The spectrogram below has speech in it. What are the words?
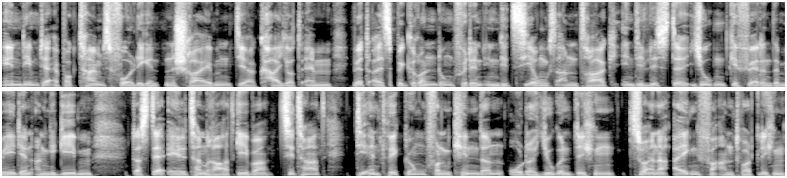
In dem der Epoch Times vorliegenden Schreiben der KJM wird als Begründung für den Indizierungsantrag in die Liste jugendgefährdender Medien angegeben, dass der Elternratgeber, Zitat, die Entwicklung von Kindern oder Jugendlichen zu einer eigenverantwortlichen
